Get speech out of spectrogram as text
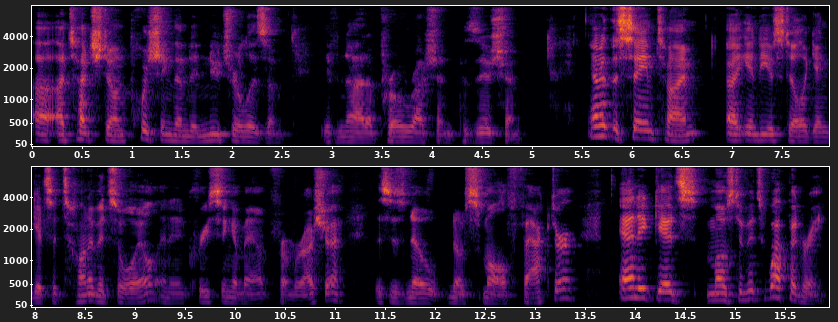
uh, a touchstone pushing them to neutralism, if not a pro Russian position. And at the same time, uh, India still again gets a ton of its oil, an increasing amount from Russia. This is no no small factor, and it gets most of its weaponry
